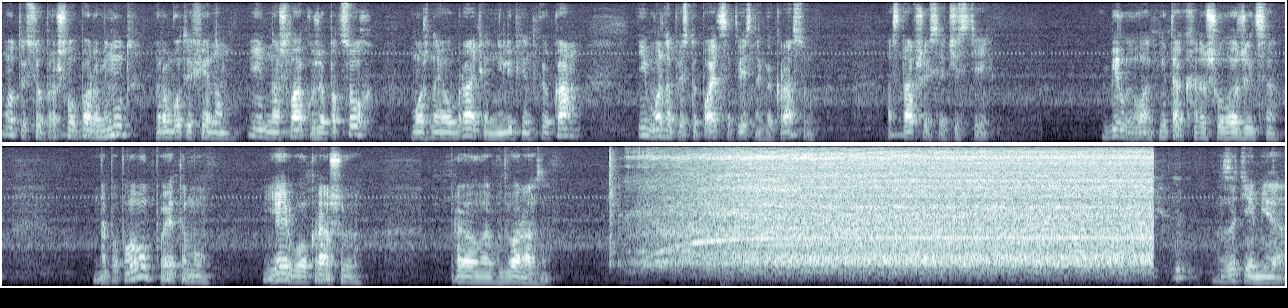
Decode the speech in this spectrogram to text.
Вот и все, прошло пару минут работы феном, и наш лак уже подсох, можно его убрать, он не липнет к рукам, и можно приступать, соответственно, к окрасу оставшихся частей. Белый лак не так хорошо ложится на поплавок, поэтому я его окрашиваю, правило, в два раза. Затем я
